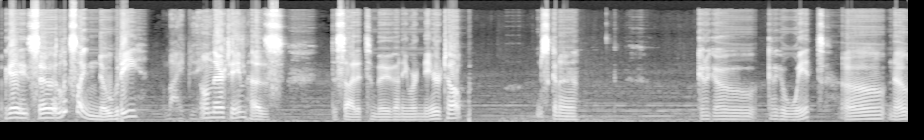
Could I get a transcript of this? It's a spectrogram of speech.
Okay, so it looks like nobody on their team has decided to move anywhere near top. I'm just gonna gonna go gonna go wait. Oh no.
